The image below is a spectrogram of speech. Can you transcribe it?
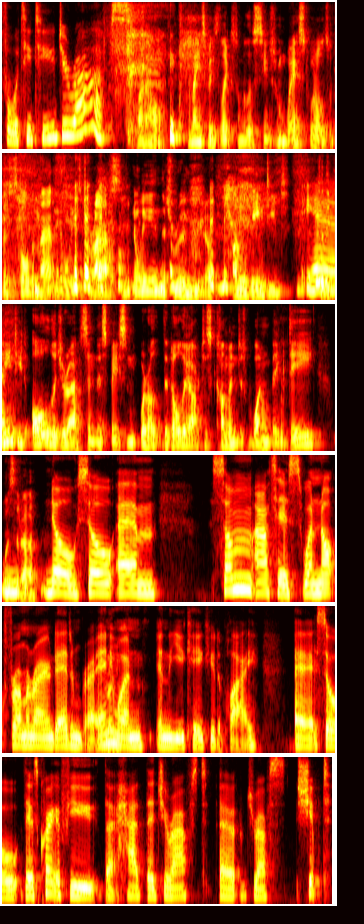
42 giraffes. Wow. Reminds me of like some of those scenes from Westworld where there's just all the man, all these giraffes hidden away in this room, you know, unpainted. So they painted all the giraffes in this space. And were all, did all the artists come in just one big day? Was there a. No, so um, some artists were not from around Edinburgh. Anyone in the UK could apply. Uh, so there's quite a few that had their giraffes uh, giraffes shipped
